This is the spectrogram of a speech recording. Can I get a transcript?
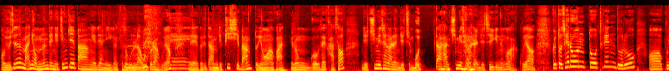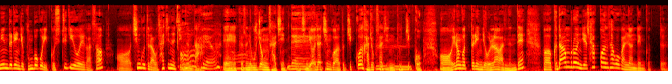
어, 요즘은 많이 없는데 이제 찜질방에 대한 얘기가 계속 음. 올라오더라고요. 네. 네. 그러다 이제 PC방 또 영화관 이런 곳에 가서 이제 취미 생활을 이제 지금 못 잡다한 취미 생활을 이제 즐기는 것 같고요. 그리고 또 새로운 또 트렌드로 어 군인들이 이제 군복을 입고 스튜디오에 가서 어 친구들하고 사진을 찍는다. 어, 그래요? 예, 그래서 이제 어. 우정 사진, 네. 여자 친구와도 찍고 가족 사진도 음. 찍고 어 이런 것들이 이제 올라왔는데 어그 다음으로 이제 사건 사고 관련된 것들.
